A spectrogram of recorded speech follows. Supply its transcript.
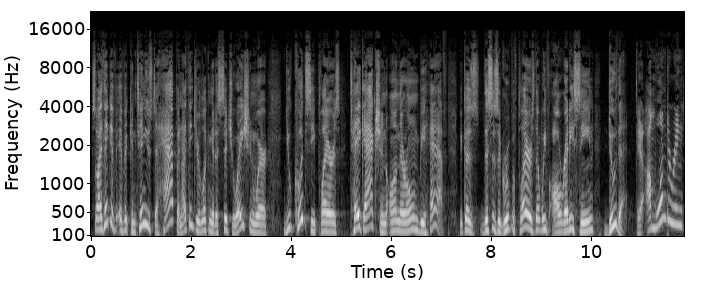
So I think if, if it continues to happen, I think you're looking at a situation where you could see players take action on their own behalf because this is a group of players that we've already seen do that. Yeah, I'm wondering,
